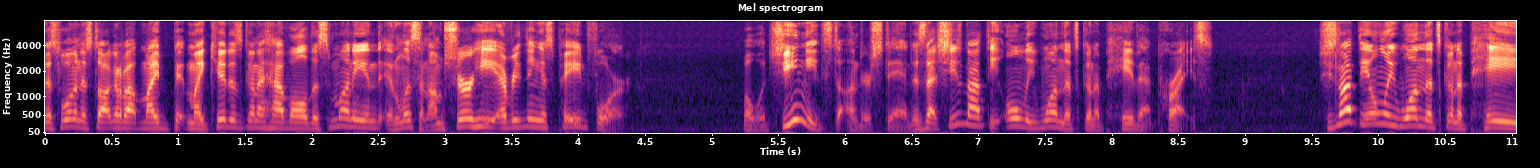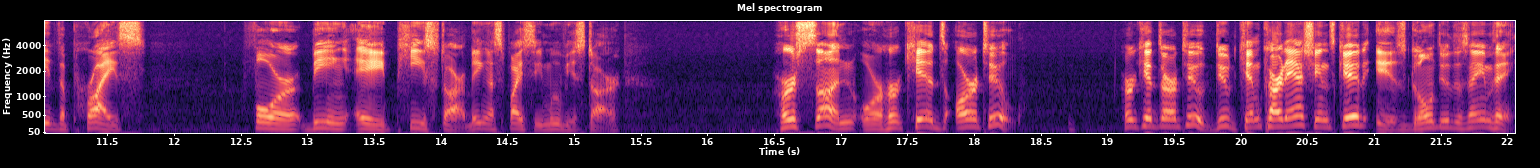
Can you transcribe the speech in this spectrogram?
This woman is talking about my my kid is going to have all this money, and, and listen, I'm sure he everything is paid for. But what she needs to understand is that she's not the only one that's going to pay that price. She's not the only one that's going to pay the price for being a P star, being a spicy movie star. Her son or her kids are too. Her kids are too. Dude, Kim Kardashian's kid is going through the same thing.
